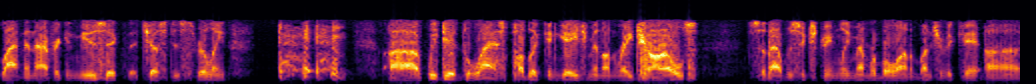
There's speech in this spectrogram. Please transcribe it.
Latin and African music that just is thrilling. uh, we did the last public engagement on Ray Charles, so that was extremely memorable on a bunch of uh,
